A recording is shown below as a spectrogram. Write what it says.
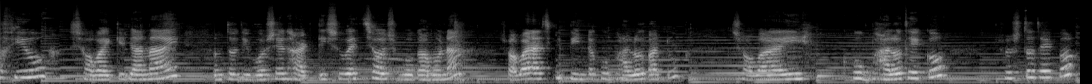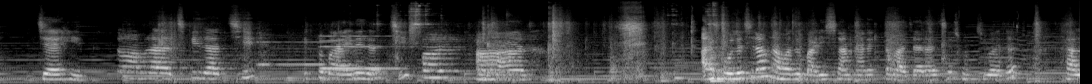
of you সবাইকে জানাই গণতন্ত্র দিবসের হার্দিক শুভেচ্ছা ও শুভকামনা। সবার আজকে দিনটা খুব ভালো কাটুক। সবাই খুব ভালো থেকো, সুস্থ থেকো। জয় হিন্দ। তো আমরা আজকে যাচ্ছি, একটু বাইরে যাচ্ছি। আর আজ বলেছিলাম না, আমাদের বাড়ির সামনে আরেকটা বাজার আছে, সবজি বাজার খাল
